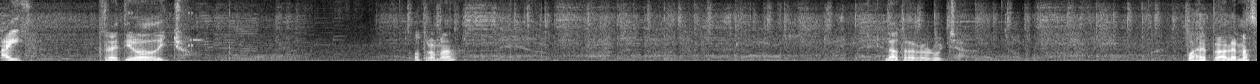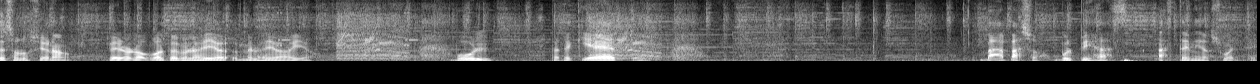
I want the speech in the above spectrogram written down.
¡Ahí! Retiro dicho. ¿Otro más? La otra no lucha. Pues el problema se solucionó. Pero los golpes me los he, me los he llevado yo. Bull, estate quieto. Va, paso. Bullpix, has, has tenido suerte.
